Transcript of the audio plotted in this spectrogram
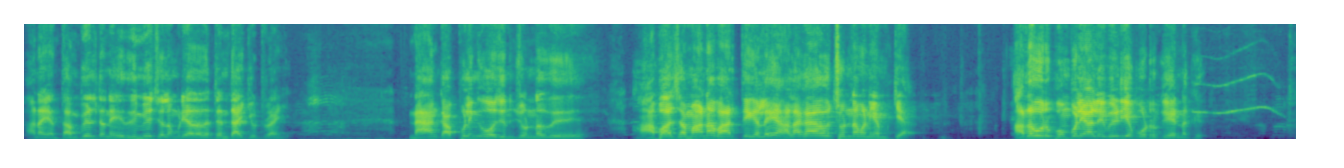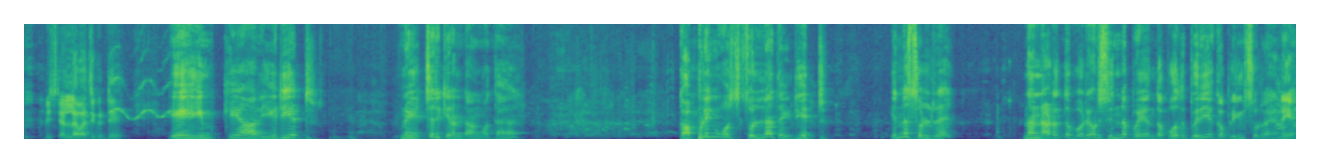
ஆனா என் தம்பிகள்கிட்ட நான் எதுவுமே சொல்ல முடியாது. அதை டென்ட் ஆக்கி விட்டுருவாங்க. நான் கப்பலிங்க ஓஜுன்னு சொன்னது ஆபாசமான வார்த்தைகளை அழகாக சொன்னவன் எம்கே அதை ஒரு பொம்பளையாளி வீடியோ போட்டிருக்கு எனக்கு. இப்படி செல்ல வச்சுக்கிட்டு ஏ எம்கேஆர் இடியட் உன்னை எச்சரிக்கிறேன்டாங்க கப்ளிங் ஓஸ் சொல்லாத இடியட் என்ன சொல்ற? நான் நடந்து போகிறேன் ஒரு சின்ன பையன் இருந்த போது பெரிய கப்ளிங்னு சொல்கிறேன் என்னைய.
